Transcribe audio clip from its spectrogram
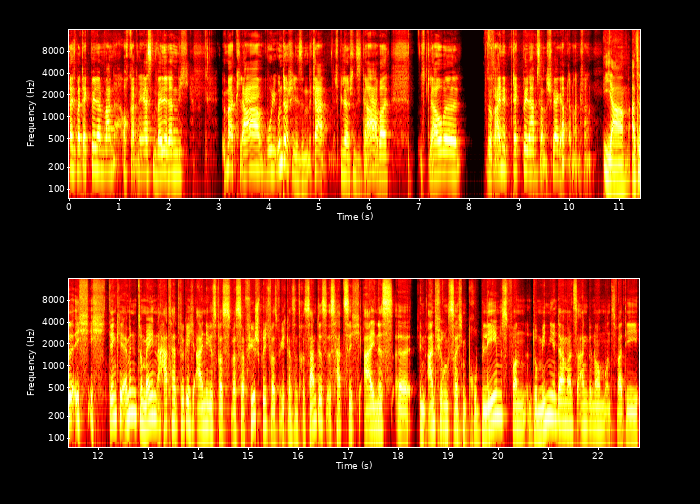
also bei Deckbildern waren auch gerade in der ersten Welle dann nicht immer klar, wo die Unterschiede sind. Klar, Spieler sind sie da, aber ich glaube, so reine Deckbilder haben es dann schwer gehabt am Anfang. Ja, also ich, ich denke, Eminent Domain hat halt wirklich einiges, was, was dafür spricht, was wirklich ganz interessant ist. Es hat sich eines äh, in Anführungszeichen Problems von Dominion damals angenommen, und zwar die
